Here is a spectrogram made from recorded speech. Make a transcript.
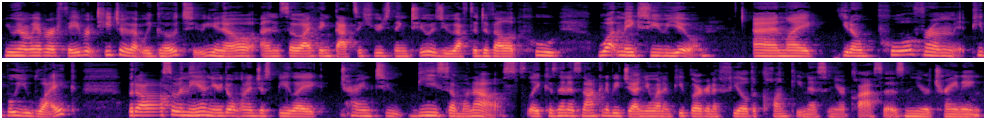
you know we have our favorite teacher that we go to you know? And so i think that's a huge thing too is you have to develop who what makes you you. And like you know pull from people you like but also in the end you don't want to just be like trying to be someone else. Like because then it's not going to be genuine and people are going to feel the clunkiness in your classes and your training.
